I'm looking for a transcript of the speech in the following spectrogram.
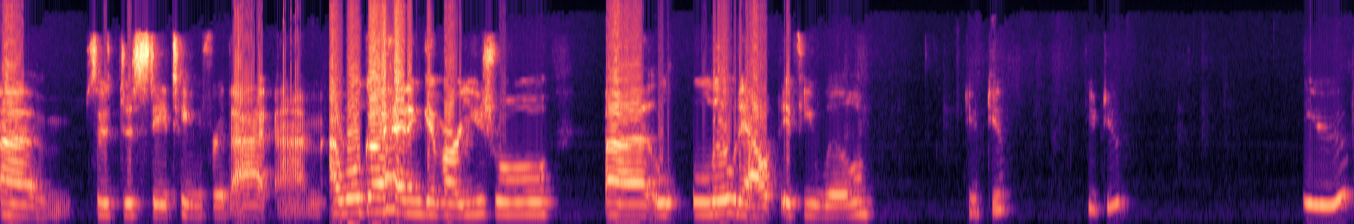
Um, so just stay tuned for that. Um, I will go ahead and give our usual uh, l- loadout, if you will. Do do do do. You.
